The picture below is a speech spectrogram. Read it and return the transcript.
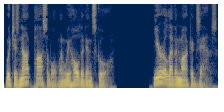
which is not possible when we hold it in school. Year 11 mock exams.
